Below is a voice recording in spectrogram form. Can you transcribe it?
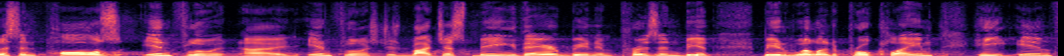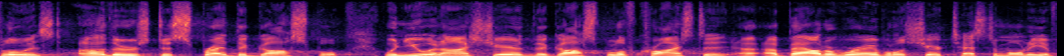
Listen, Paul's influence, uh, influence just by just being there, being in prison, being, being willing to proclaim, he influenced others to spread the gospel. When you and I share the gospel of Christ uh, about, or we're able to share testimony of,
